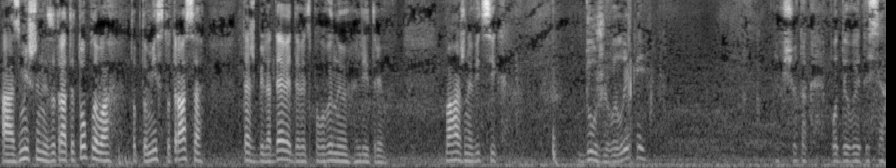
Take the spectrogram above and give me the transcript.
а змішані затрати топлива, тобто місто, траса, теж біля 9-9,5 літрів. Багажний відсік дуже великий, якщо так подивитися.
